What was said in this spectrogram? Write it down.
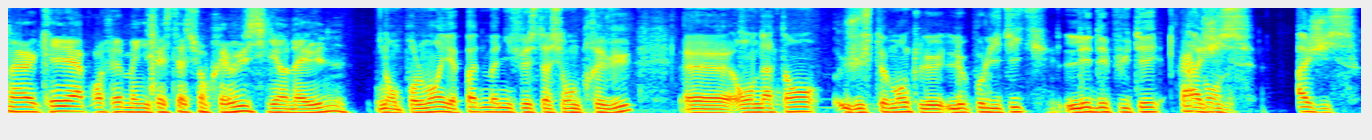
Euh, quelle est la prochaine manifestation prévue, s'il y en a une? Non, pour le moment, il n'y a pas de manifestation de prévue. Euh, on attend justement que le, le politique, les députés agissent agissent.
